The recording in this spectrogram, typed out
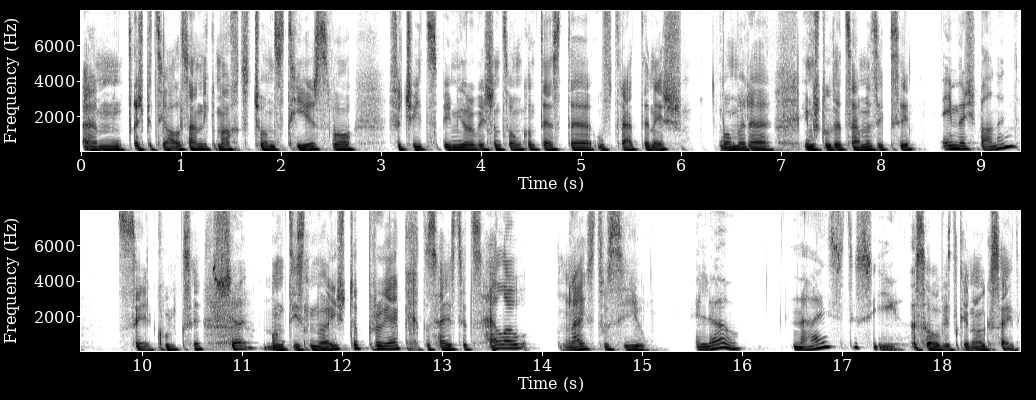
ähm, eine Spezialsendung gemacht, John's Tears, wo für die Schweiz beim Eurovision Song Contest äh, auftreten ist, wo wir äh, im Studio zusammen waren. Immer spannend. Sehr cool gewesen. Schön. Und dein neueste Projekt, das heißt jetzt Hello, nice to see you. Hello, nice to see you. So wird es genau gesagt.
